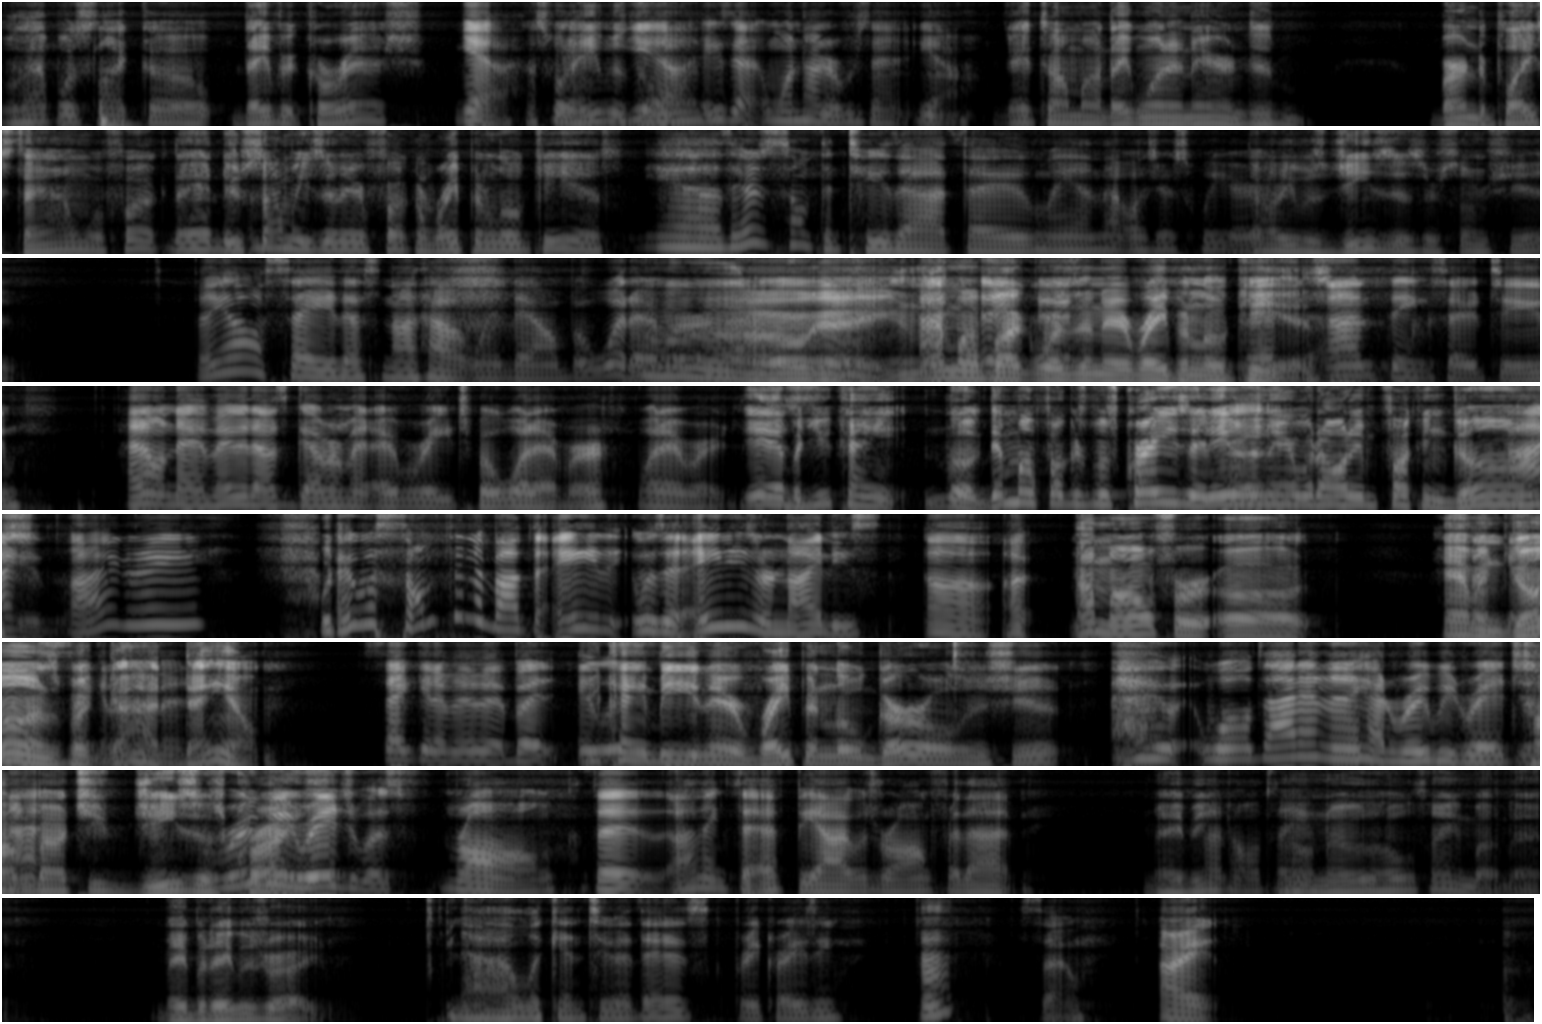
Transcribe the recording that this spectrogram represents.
Well, that was like uh, David Koresh. Yeah, That's what yeah, he was Yeah, doing? Yeah, exactly, one hundred percent. Yeah. They talking about they went in there and just burned the place down. Well, fuck, they had to do somebody's in there fucking raping little kids. Yeah, there's something to that though, man. That was just weird. Thought he was Jesus or some shit. They all say that's not how it went down, but whatever. Oh, okay, that motherfucker was in there raping little kids. I think so too. I don't know. Maybe that was government overreach, but whatever. Whatever. Yeah, but you can't look. Them motherfuckers was crazy. They was in there with all them fucking guns. I I agree. it was something about the 80s. Was it 80s or 90s? Uh, uh, I'm all for uh having Second- guns, but Second god Amendment. damn, Second Amendment, but it you was, can't be in there raping little girls and shit. Oh, well, that and they had Ruby Ridge. Talking about you, Jesus Ruby Christ. Ruby Ridge was wrong. The I think the FBI was wrong for that. Maybe That whole I don't know the whole thing about that. Maybe they was right. Nah, I'll look into it. That's pretty crazy. Huh? So, all right, we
